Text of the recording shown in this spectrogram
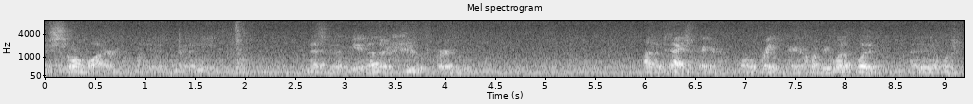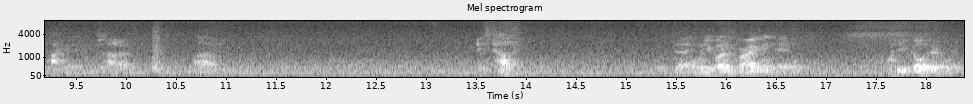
the stormwater money that we're gonna need. And that's gonna be another huge burden on the taxpayer or ratepayer, however you wanna put it, depending on which pocket it comes out of. Um, It's tough. But, uh, When you go to the bargaining table, when you go there with,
